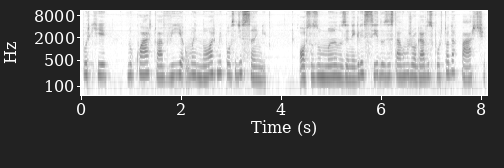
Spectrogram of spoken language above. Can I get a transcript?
porque no quarto havia uma enorme poça de sangue. Ossos humanos enegrecidos estavam jogados por toda parte,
